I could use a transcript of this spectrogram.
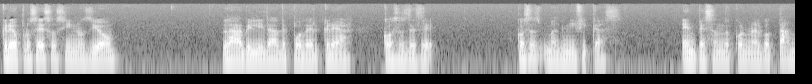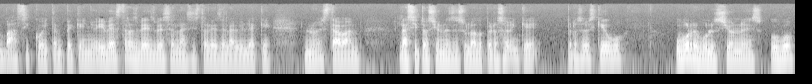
creó procesos y nos dio la habilidad de poder crear cosas desde cosas magníficas, empezando con algo tan básico y tan pequeño. Y vez tras vez ves en las historias de la Biblia que no estaban las situaciones de su lado, pero ¿saben qué? Pero ¿sabes qué? Hubo, hubo revoluciones, hubo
